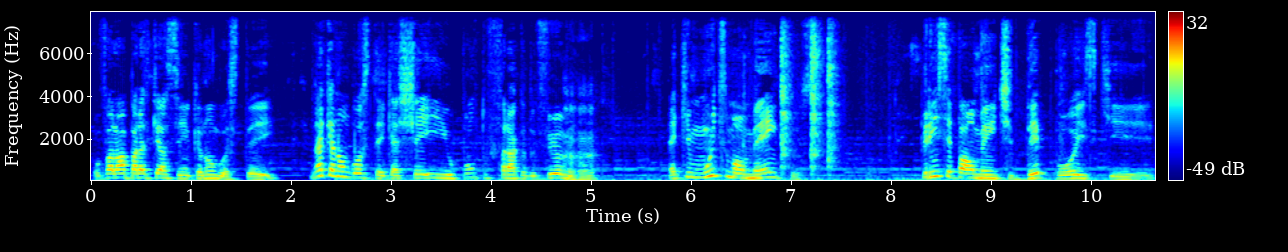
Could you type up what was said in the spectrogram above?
vou falar uma parada que é assim, que eu não gostei. Não é que eu não gostei, que achei o ponto fraco do filme. aham. É que muitos momentos, principalmente depois que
